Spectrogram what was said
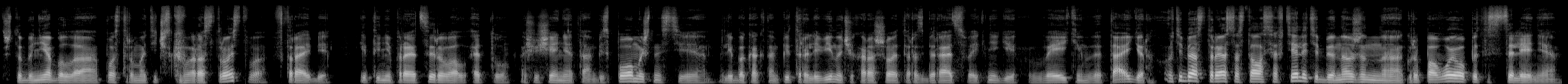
чтобы не было посттравматического расстройства в трайбе и ты не проецировал это ощущение там беспомощности, либо как там Питер Левин очень хорошо это разбирает в своей книге Waking the Tiger, у тебя стресс остался в теле, тебе нужен э, групповой опыт исцеления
